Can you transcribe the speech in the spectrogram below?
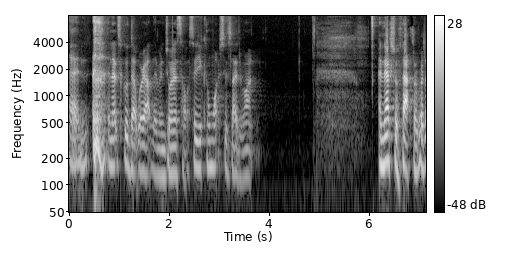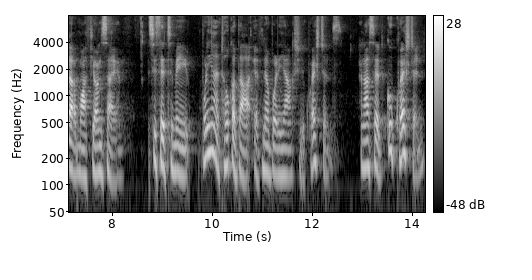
and and that's good that we're out there enjoying ourselves. So you can watch this later on. In actual fact, I read out my fiance. She said to me, "What are you going to talk about if nobody asks you questions?" And I said, "Good question."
